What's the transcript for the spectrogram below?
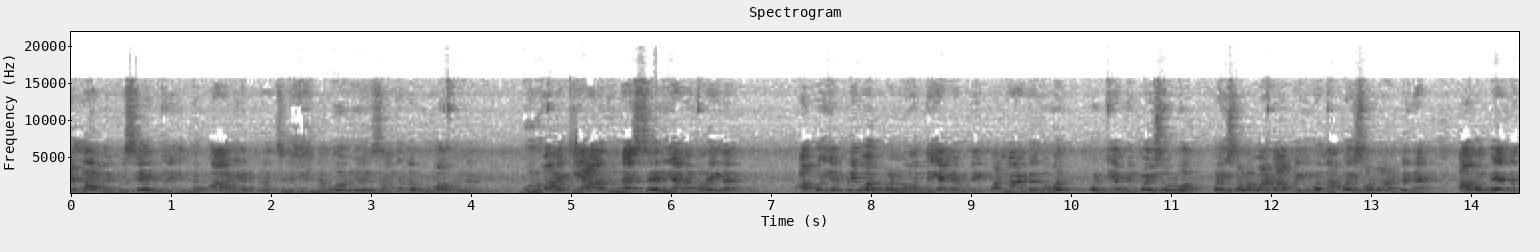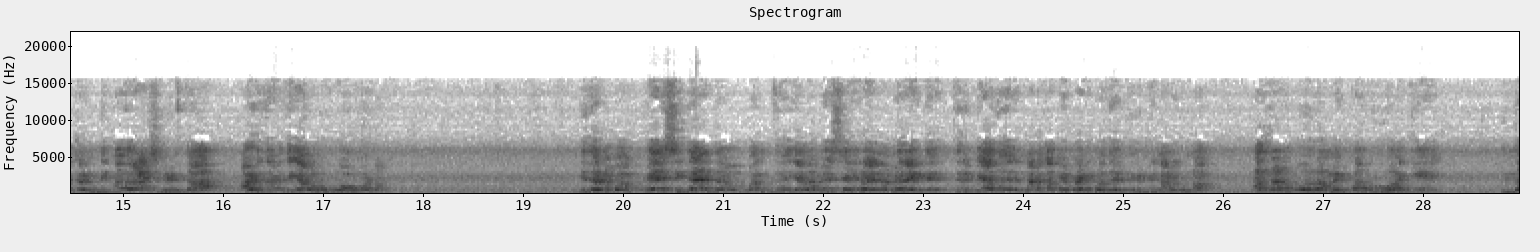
எல்லா அமைப்பும் சேர்ந்து இந்த பாலியல் பிரச்சனைன்னு ஒரு சங்கத்தை உருவாக்குங்க. உருவாக்கி அதுல சரியான முறையில. அப்ப எப்படி ஒரு பொண்ணு வந்து என்ன இப்படி பண்ணான்றது ஒரு பொண்ணு எப்படி பொய் சொல்லுவா? பொய் சொல்ல மாட்டா. அப்ப இவன் தான் பொய் சொல்றான்ட்டுன்னு அவன் பேர்ல கண்டிப்பா ஒரு ஆக்ஷன் எடுத்தா அடுத்தடுத்து எவனும் உருவாக மாட்டான். இத நம்ம பேசிட்டு இந்த வந்து எல்லாமே செய்யறோம் எல்லாமே ரைட்டு திருப்பி அது நடக்காம போயிட்டு போகுது திருப்பி நடக்கும் தான் அதனால ஒரு அமைப்பா உருவாக்கி இந்த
